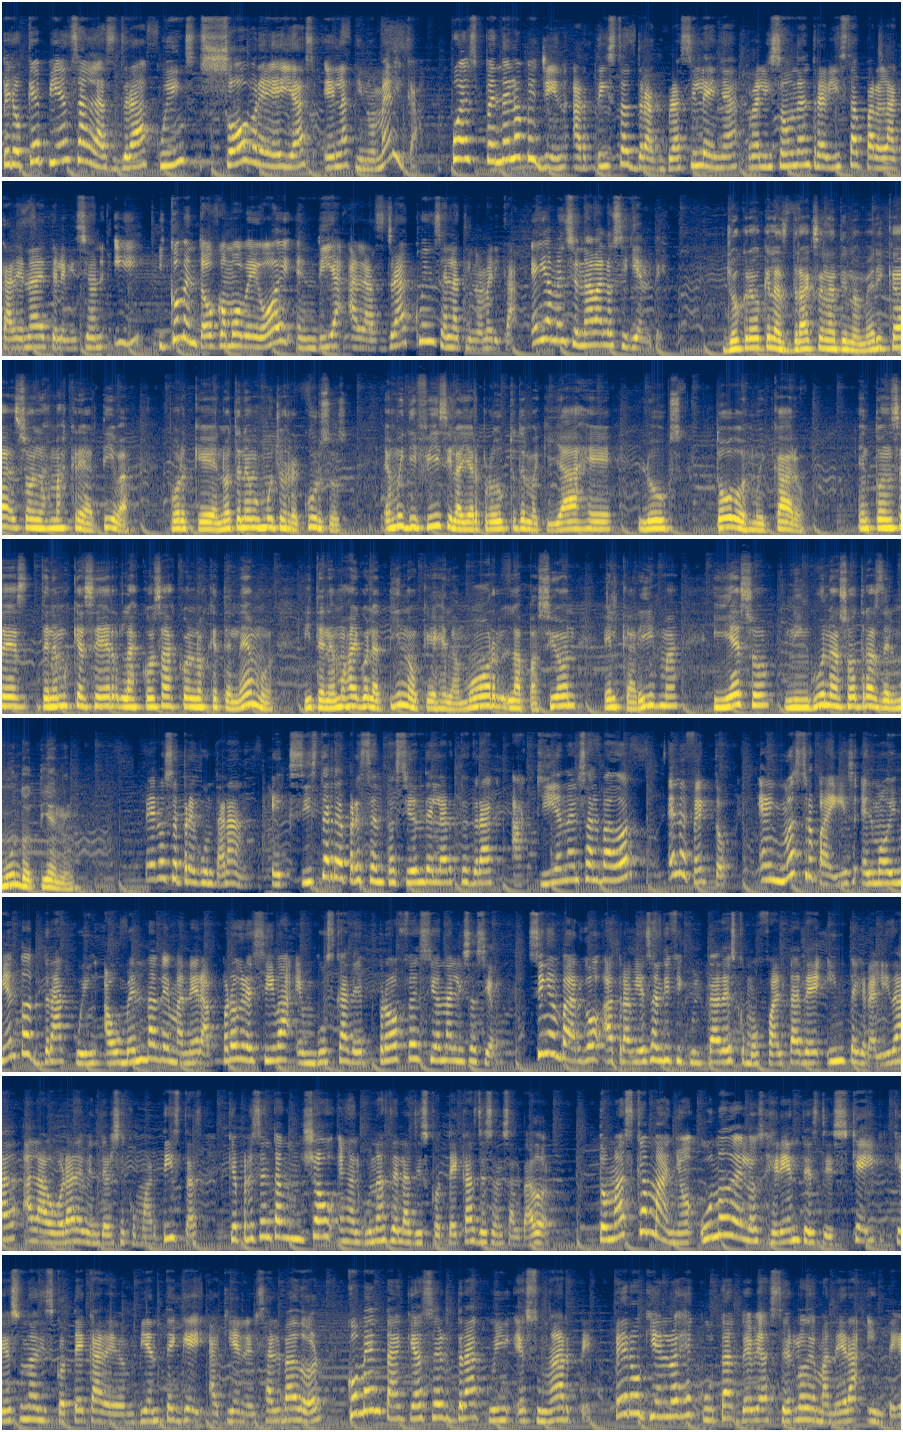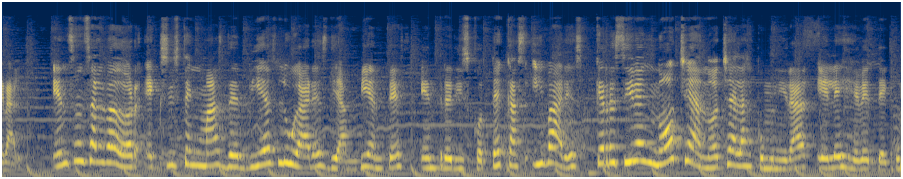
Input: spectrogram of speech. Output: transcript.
Pero ¿qué piensan las drag queens sobre ellas en Latinoamérica? Pues Penélope Jean, artista drag brasileña, realizó una entrevista para la cadena de televisión E! y comentó cómo ve hoy en día a las drag queens en Latinoamérica. Ella mencionaba lo siguiente. Yo creo que las drags en Latinoamérica son las más creativas porque no tenemos muchos recursos. Es muy difícil hallar productos de maquillaje, looks, todo es muy caro. Entonces tenemos que hacer las cosas con los que tenemos y tenemos algo latino que es el amor, la pasión, el carisma y eso ningunas otras del mundo tienen. Pero se preguntarán, ¿existe representación del arte drag aquí en El Salvador? En efecto, en nuestro país el movimiento drag queen aumenta de manera progresiva en busca de profesionalización. Sin embargo, atraviesan dificultades como falta de integralidad a la hora de venderse como artistas, que presentan un show en algunas de las discotecas de San Salvador. Tomás Camaño, uno de los gerentes de Escape, que es una discoteca de ambiente gay aquí en El Salvador, comenta que hacer drag queen es un arte, pero quien lo ejecuta debe hacerlo de manera integral. En San Salvador existen más de 10 lugares de ambientes entre discotecas y bares que reciben noche a noche a la comunidad LGBTQ.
